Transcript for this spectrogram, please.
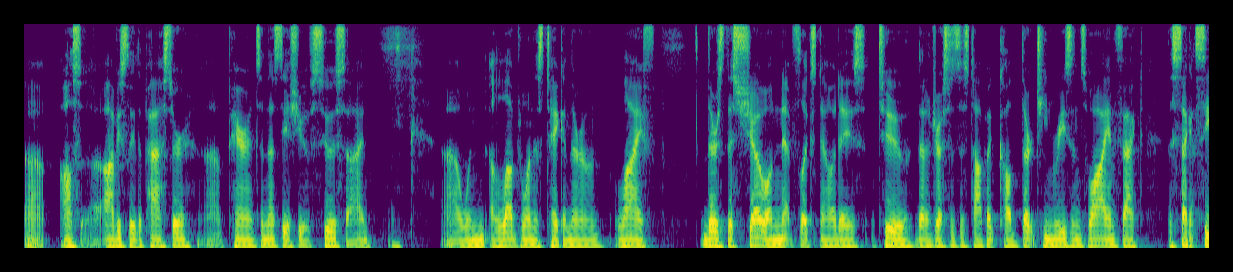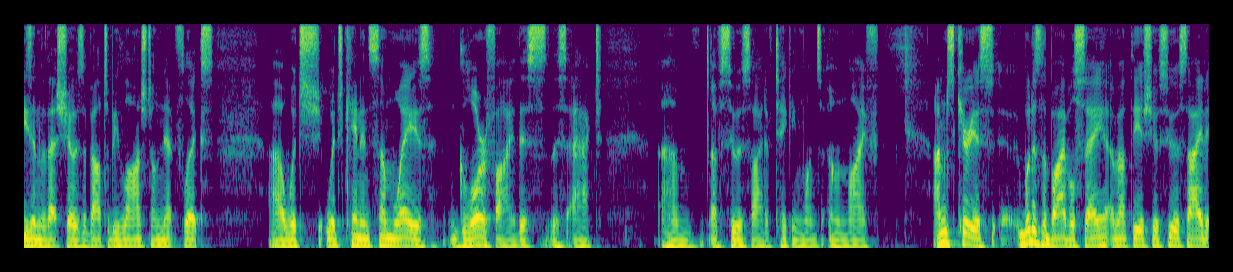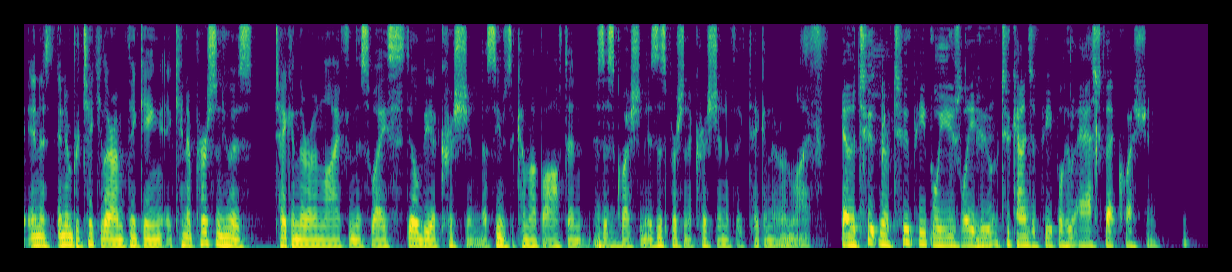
uh, also obviously the pastor, uh, parents, and that's the issue of suicide. Uh, when a loved one has taken their own life, there's this show on Netflix nowadays too that addresses this topic called 13 Reasons Why. In fact, the second season of that show is about to be launched on Netflix, uh, which which can in some ways glorify this this act um, of suicide of taking one's own life. I'm just curious, what does the Bible say about the issue of suicide? And in, in particular, I'm thinking, can a person who has taken their own life in this way still be a Christian? That seems to come up often is this mm-hmm. question. Is this person a Christian if they've taken their own life? Yeah, the two, there are two people usually who, two kinds of people who ask that question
